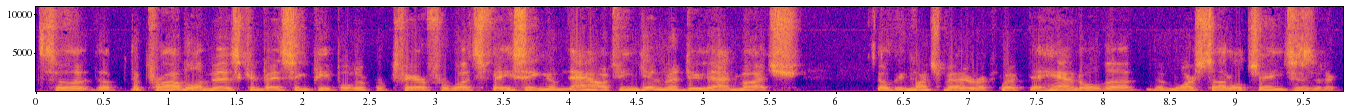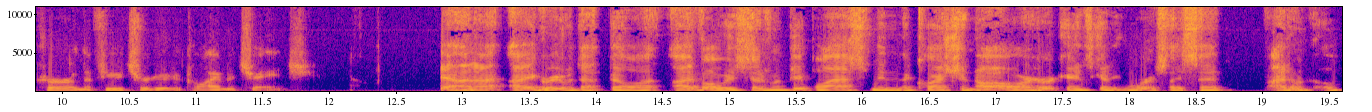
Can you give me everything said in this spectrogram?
so the, the problem is convincing people to prepare for what's facing them now. If you can get them to do that much, they'll be much better equipped to handle the, the more subtle changes that occur in the future due to climate change. Yeah, and I, I agree with that, Bill. I, have always said when people ask me the question, oh, are hurricanes getting worse? I said, I don't know.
